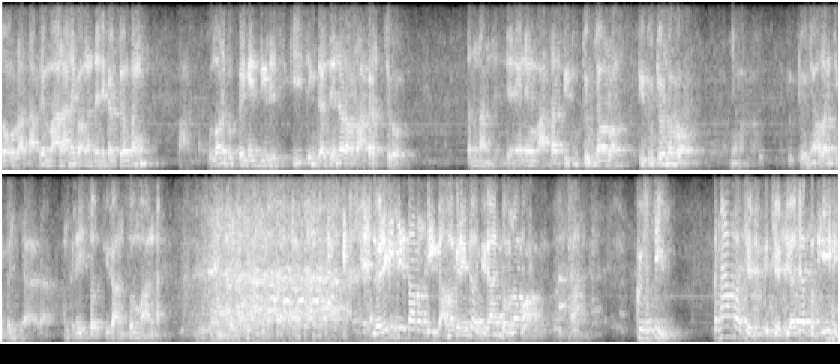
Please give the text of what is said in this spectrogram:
sholat, tapi mangane kok ngenteni kerja teng pasar. Kula niku pengen di rezeki sing dadene ora usah kerja. Tenang, dia ini pasar dituduh nyolong, dituduh nopo? Nyolong. Dituduh nyolong di penjara. Angger esuk diransum mana? Lha iki cerita tentang tiga, makanya itu diransum nopo? Gusti, kenapa jadi kejadiannya begini?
